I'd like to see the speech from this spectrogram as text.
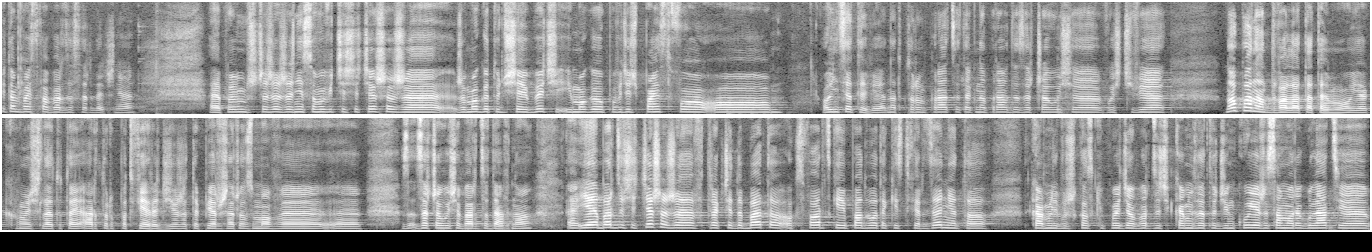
Witam Państwa bardzo serdecznie. E, Powiem szczerze, że niesamowicie się cieszę, że, że mogę tu dzisiaj być i mogę opowiedzieć Państwu o, o inicjatywie, nad którą prace tak naprawdę zaczęły się właściwie no, ponad dwa lata temu. Jak myślę, tutaj Artur potwierdzi, że te pierwsze rozmowy e, zaczęły się bardzo dawno. E, Ja bardzo się cieszę, że w trakcie debaty oksfordzkiej padło takie stwierdzenie, to Kamil Wyszkowski powiedział, bardzo Ci Kamil za to dziękuję, że samoregulacje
